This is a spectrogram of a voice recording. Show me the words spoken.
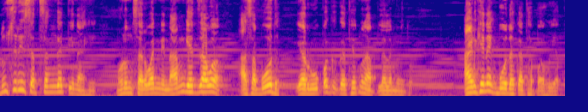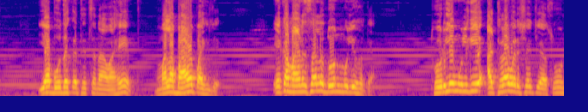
दुसरी सत्संगती नाही. म्हणून सर्वांनी नाम घेत जावं. असा बोध या रूपक कथेतून आपल्याला मिळतो. आणखीन एक बोधकथा पाहूयात. या बोधकथेचं नाव आहे मला बाळ पाहिजे. एका माणसाला दोन मुली होत्या. थोरली मुलगी अठरा वर्षाची असून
